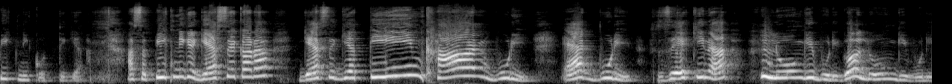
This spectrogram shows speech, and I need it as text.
পিকনিক করতে গিয়া। আচ্ছা পিকনিকে গ্যাসে কারা? গ্যাসে গিয়া তিন খান বুড়ি, এক বুড়ি, যে কিনা লুঙ্গি বুড়ি গো, লুঙ্গি বুড়ি।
